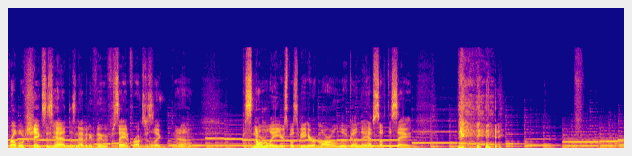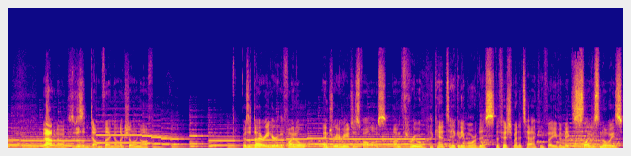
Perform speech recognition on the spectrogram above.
Robo shakes his head, doesn't have anything to say, and Frog's just like, yeah. Because normally you're supposed to be here with Marle and Lucca, and they have stuff to say. I don't know. It's just a dumb thing I like showing off. There's a diary here. The final entry reads as follows. I'm through. I can't take any more of this. The fishmen attack if I even make the slightest noise.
